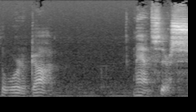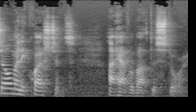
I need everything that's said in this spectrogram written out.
the Word of God. Man, there's so many questions I have about this story.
